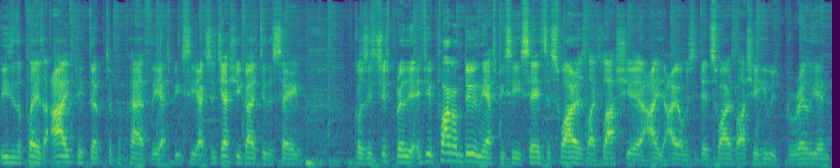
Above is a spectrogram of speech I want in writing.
these are the players I've picked up to prepare for the SBC. I suggest you guys do the same because it's just brilliant. If you plan on doing the SBC, say it's a Suarez like last year. I, I obviously did Suarez last year. He was brilliant.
